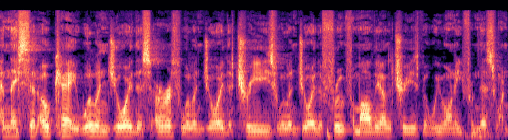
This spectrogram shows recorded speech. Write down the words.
And they said, Okay, we'll enjoy this earth, we'll enjoy the trees, we'll enjoy the fruit from all the other trees, but we won't eat from this one.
